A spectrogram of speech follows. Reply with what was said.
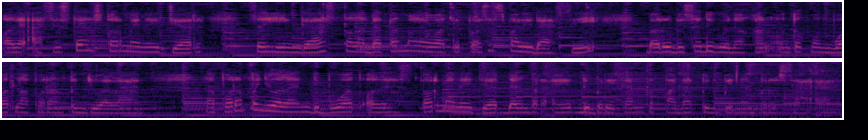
oleh asisten store manager sehingga setelah data melewati proses validasi baru bisa digunakan untuk membuat laporan penjualan. Laporan penjualan dibuat oleh store manager dan berakhir diberikan kepada pimpinan perusahaan.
